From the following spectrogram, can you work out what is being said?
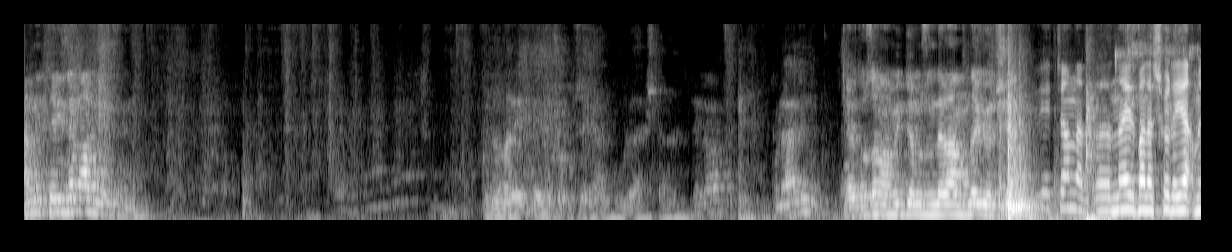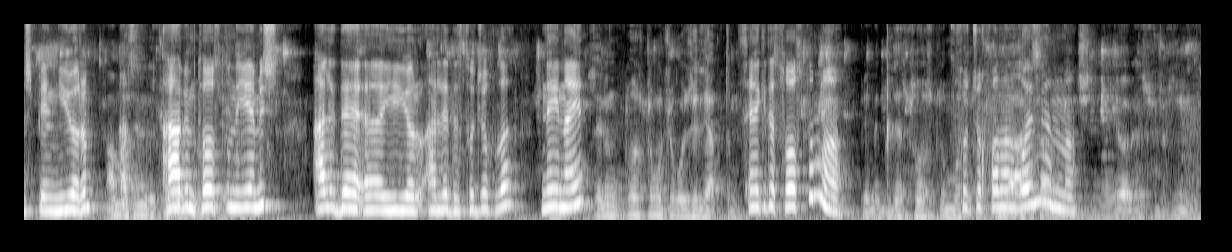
Anne teyzem arıyor seni. Bunlar etleri çok güzel yani bu lalin Evet o zaman videomuzun devamında görüşelim. Evet canlar e, Nail bana şöyle yapmış ben yiyorum. Ama senin çok Abim özel tostunu yemiş. Ali de e, yiyor. Ali de sucuklu. Ney Nail? Senin tostunu çok özel yaptım. Seninki de soslu mu? Benimki de soslu mu? Sucuk falan koymuyor mu? Yok ben sucuk yemeyeceğim.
